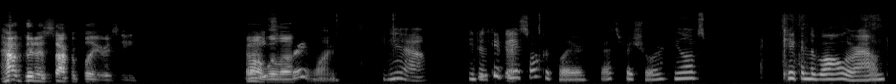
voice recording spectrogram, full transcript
how good a soccer player is he? Come Oh, on, he's Willow. a great one. Yeah. He He does could be a soccer player. That's for sure. He loves kicking the ball around.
